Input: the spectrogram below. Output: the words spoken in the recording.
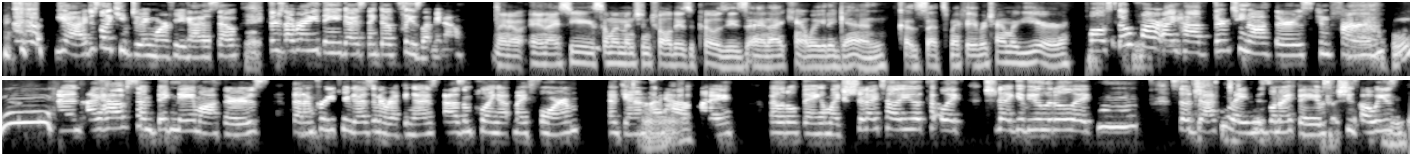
yeah, I just want to keep doing more for you guys. So if there's ever anything you guys think of, please let me know. I know. And I see someone mentioned 12 Days of Cozies, and I can't wait again because that's my favorite time of year. Well, so mm-hmm. far I have 13 authors confirmed. and I have some big name authors that I'm pretty sure you guys are going to recognize as I'm pulling up my form. Again, I have my my little thing. I'm like, should I tell you? a Like, should I give you a little like? Hmm? So Jackie Layton is one of my faves. She's always mm-hmm.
